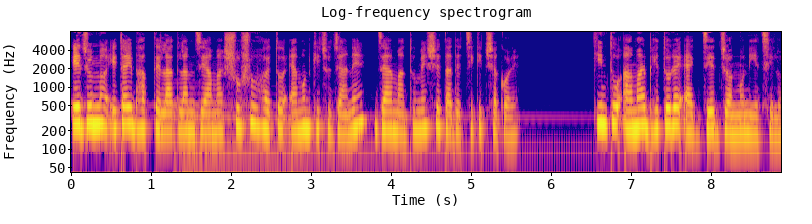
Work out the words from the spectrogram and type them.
এজন্য এটাই ভাবতে লাগলাম যে আমার শ্বশুর হয়তো এমন কিছু জানে, যার মাধ্যমে সে তাদের চিকিৎসা করে। কিন্তু আমার ভেতরে এক জেদ জন্ম নিয়েছিল।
